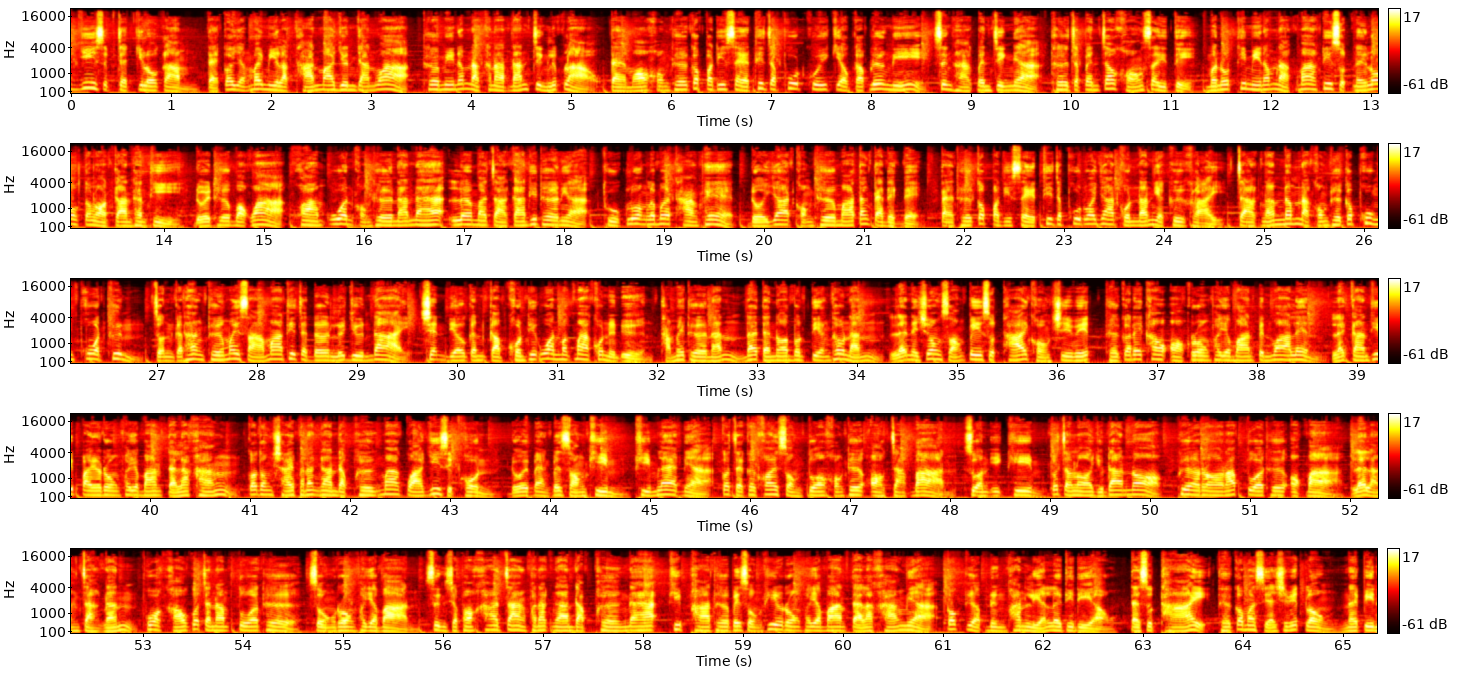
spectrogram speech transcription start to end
727 กิโลกรัม แต่ก็ยังไม่มีหลักฐานมายืนยันว่า เธอมีน้ำหนักขนาดนั้นจริงหรือเปล่า แต่หมอของเธอก็ปฏิเสธที่จะพูดคุยเกี่ยวกับเรื่องนี้ ซึ่งหากเป็นจริงเนี่ยเธอจะเป็นเจ้าของสถิติ มนุษย์ที่มีน้ำหนักมากที่สุดในโลกตลอดการทันที โดยเธอบอกว่าความอ้วนของเธอนั้นนะฮะเริ่มมาจากการที่เธอเนี่ยถูกล่วงละเมิดทางเพศ โดยญาติของเธอมาตั้งแต่เด็ก ๆ แต่เธอก็ปฏิเสธที่จะพูดว่าญาติคนนั้นเนี่ยคือใคร จากนั้นน้ำหนักของเธอก็พุ่งพรวดขึ้น จนกระทั่งเธอไม่สามารถที่จะเดินหรือยืนได้ เช่นเดียวกันกับคนที่อ้วนมากๆคนอื่น ๆทำให้เธอนั้นได้แต่นอนบนเตียงเท่านั้น และในช่วง 2 ปีสุดท้ายของชีวิต เธอก็ได้เข้าออกโรงพยาบาลเป็นว่าเล่น และการที่ไปโรงพยาบาลแต่ละครั้งก็ต้องใช้พนักงานดับเพลิงมากกว่า 20 คน โดยแบ่งเป็น 2 ทีม ทีมแรกเนี่ยก็จะค่อยๆ ส่งตัวของเธอออกจากบ้าน ส่วนอีกทีมก็จะรออยู่ด้านนอก เพื่อรอรับตัวเธอออกมา และหลังจากนั้นพวกเขาก็จะนำตัวเธอ ส่งโรงพยาบาล ซึ่งเฉพาะค่าจ้างพนักงานดับเพลิงนะฮะที่พาเธอไปส่งที่โรงพยาบาลแต่ละครั้งเนี่ยก็เกือบ 1,000 เหรียญเลยทีเดียว แต่สุดท้ายเธอก็มาเสียชีวิตลงในปี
